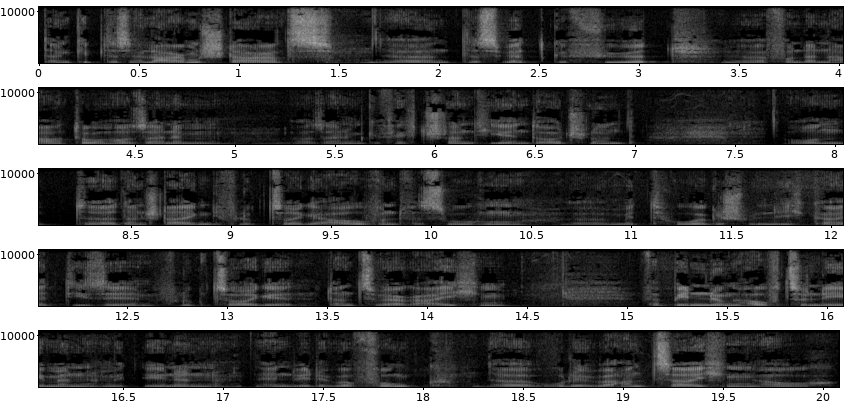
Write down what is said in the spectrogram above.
dann gibt es Alarmstarts. Äh, das wird geführt äh, von der NATO aus einem, aus einem Gefechtsstand hier in Deutschland. Und äh, dann steigen die Flugzeuge auf und versuchen äh, mit hoher Geschwindigkeit diese Flugzeuge dann zu erreichen, Verbindung aufzunehmen mit denen, entweder über Funk äh, oder über Handzeichen auch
